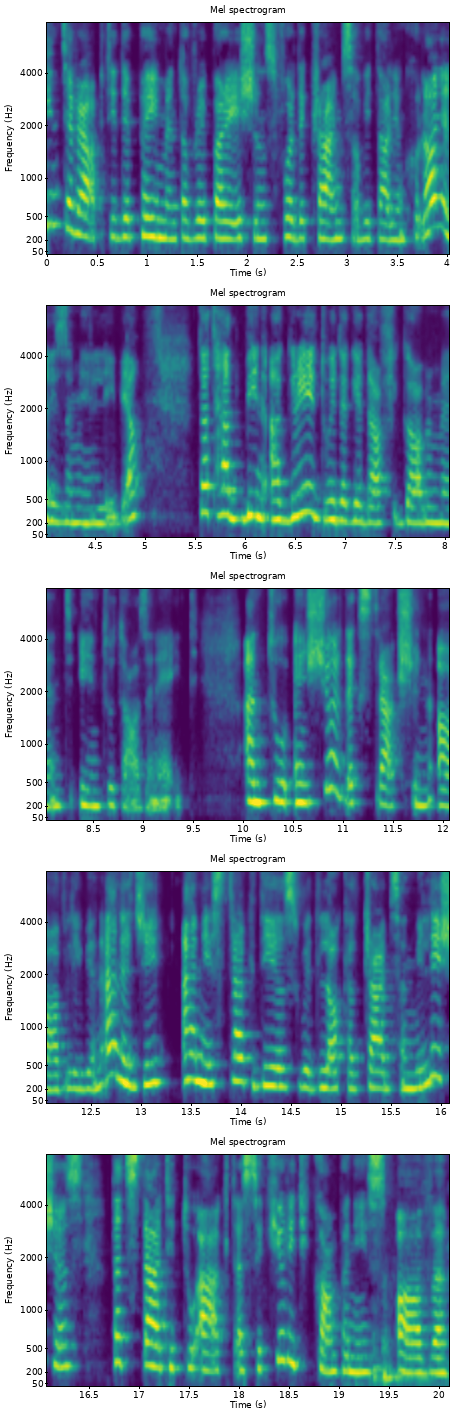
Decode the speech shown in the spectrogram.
interrupted the payment of reparations for the crimes of Italian colonialism in Libya that had been agreed with the Gaddafi government in 2008. And to ensure the extraction of Libyan energy, Eni struck deals with local tribes and militias that started to act as security companies of uh,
